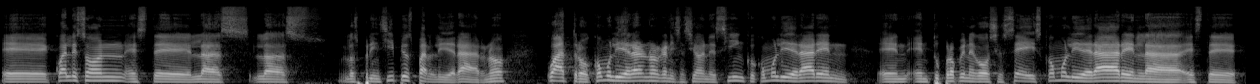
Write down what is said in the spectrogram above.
eh, cuáles son este, las, las, los principios para liderar, ¿no? Cuatro, cómo liderar en organizaciones. Cinco, cómo liderar en, en, tu propio negocio. Seis, cómo liderar en la, este,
